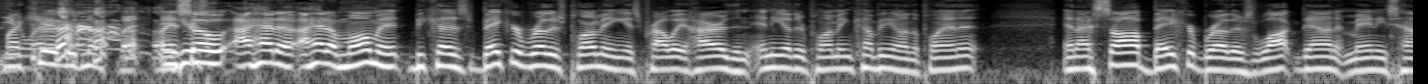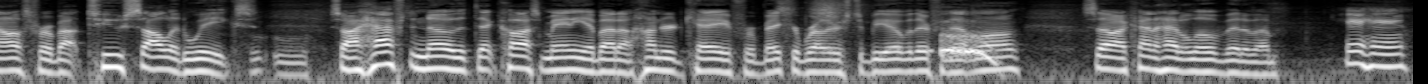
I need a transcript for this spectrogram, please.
My know what? kid would know, But- but and so I had a I had a moment because Baker Brothers Plumbing is probably higher than any other plumbing company on the planet, and I saw Baker Brothers locked down at Manny's house for about two solid weeks. So I have to know that that cost Manny about a hundred k for Baker Brothers to be over there for that long. So I kind of had a little bit of a. Mm-hmm.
